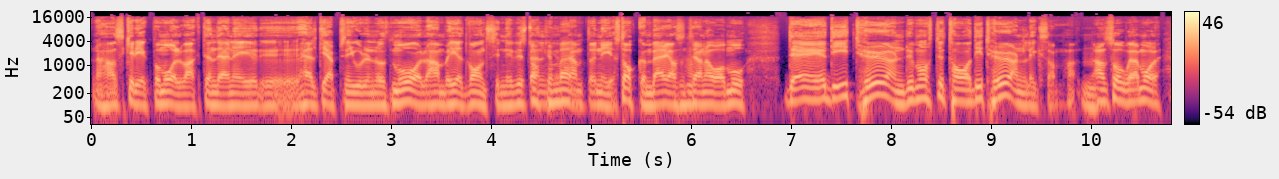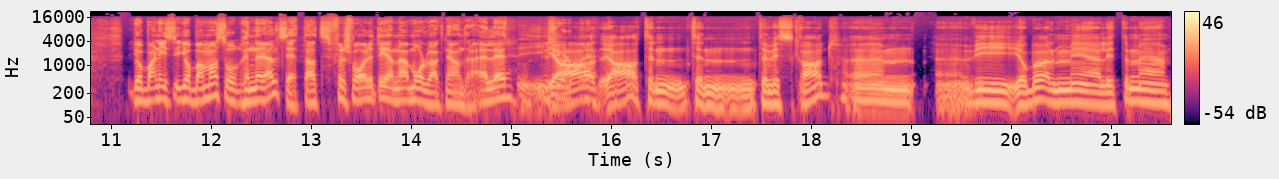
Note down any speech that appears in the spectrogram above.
när han skrek på målvakten där när eh, Helt Jeppsen gjorde något mål och han blev helt vansinnig vid Stockenberg. 15 Stockenberg, alltså tränar Amo. Det är ditt hörn, du måste ta ditt hörn liksom. Han, mm. han såg väl mål. Jobbar, ni, jobbar man så generellt sett, att försvaret är ena, målvakten är andra, eller? Ja, ja till, till, till en viss grad. Um, uh, vi jobbar väl med, lite med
